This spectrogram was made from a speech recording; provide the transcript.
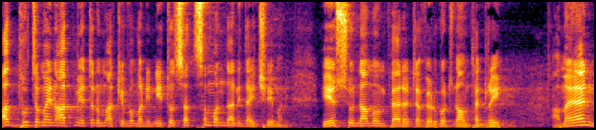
అద్భుతమైన ఆత్మీయతను మాకివ్వమని నీతో సత్సంబంధాన్ని దయచేయమని. ఏసు నామం పేరట వేడుకుంటున్నాం తండ్రి. అమెన్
